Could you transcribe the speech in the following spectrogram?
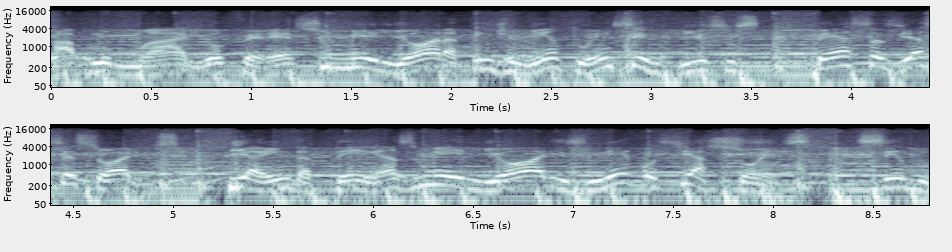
a Blumari oferece o melhor atendimento em serviços, peças e acessórios. E ainda tem as melhores negociações, sendo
